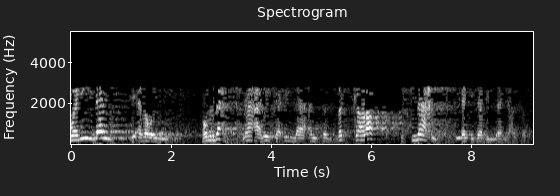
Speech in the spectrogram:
وليدا لأبوين مسلمين ومن بعد ما عليك إلا أن تتذكر استماعا إلى كتاب الله عز وجل.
